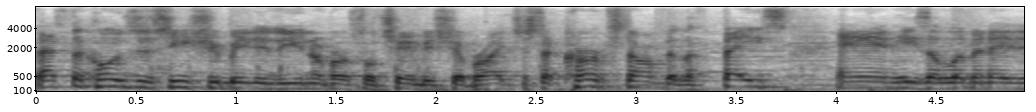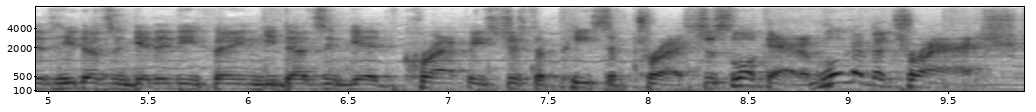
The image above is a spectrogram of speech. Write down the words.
That's the closest he should be to the Universal Championship, right? Just a curb stomp to the face, and he's eliminated. He doesn't get anything. He doesn't get crap. He's just a piece of trash. Just look at him. Look at the trash.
